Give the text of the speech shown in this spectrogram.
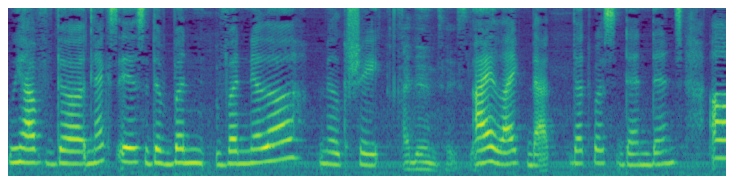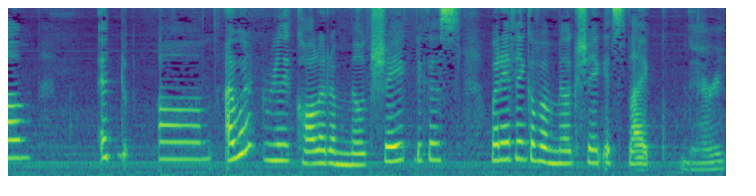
we have the next is the van- vanilla milkshake. I didn't taste that. I like that. That was Denden's. Um, it um I wouldn't really call it a milkshake because when I think of a milkshake, it's like Dairy.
